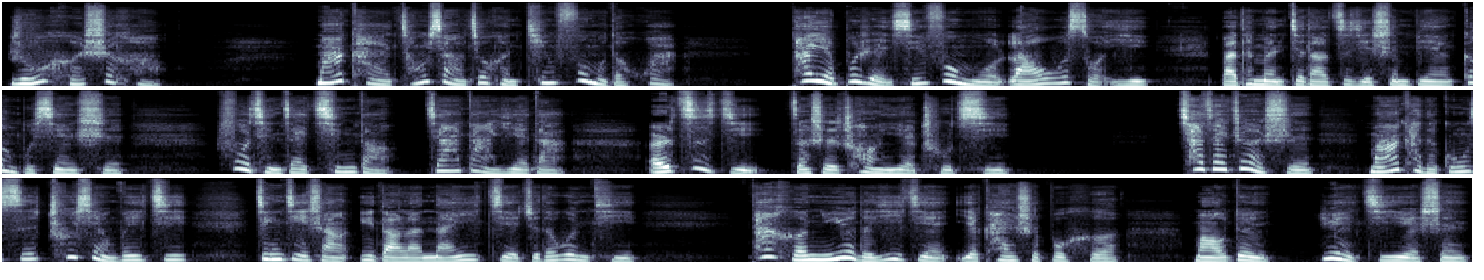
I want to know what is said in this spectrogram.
如何是好。马凯从小就很听父母的话，他也不忍心父母老无所依，把他们接到自己身边更不现实。父亲在青岛家大业大，而自己则是创业初期。恰在这时，马凯的公司出现危机，经济上遇到了难以解决的问题，他和女友的意见也开始不合。矛盾越积越深，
